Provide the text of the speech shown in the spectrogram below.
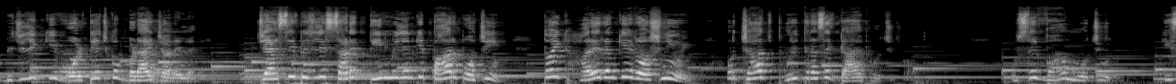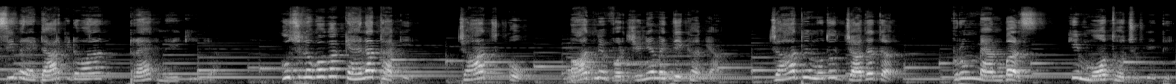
बिजली की वोल्टेज को बढ़ाई जाने लगी। जैसे बिजली साढ़े तीन मिलियन के पार पहुँची तो एक हरे रंग की रोशनी हुई और जहाज़ पूरी तरह से गायब हो चुका था। उसे वहाँ मौजूद किसी भी रेडार के द्वारा ट्रैक नहीं किया गया। कुछ लोगों का कहना था कि जहाज़ को बाद में वर्जीनिया में देखा गया। जहाज़ में मौजूद ज़्यादातर क्रू मेंबर्स की मौत हो चुकी थी,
